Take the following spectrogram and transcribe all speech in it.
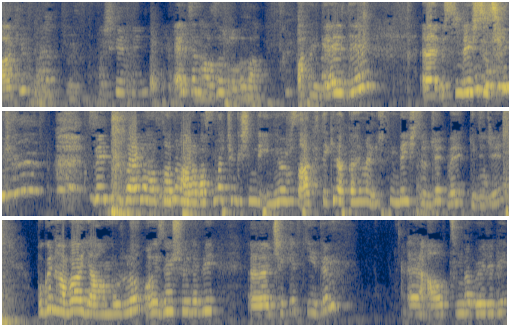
Akif mi? Hoş geldin. Elten hazır odada. Bakın geldi. Ee, üstünü değiştirecek. Zeytin uzayla hazırladım arabasında çünkü şimdi iniyoruz. Akif de iki dakika hemen üstünü değiştirecek ve gideceğiz. Bugün hava yağmurlu. O yüzden şöyle bir e, ceket giydim. E, altımda böyle bir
